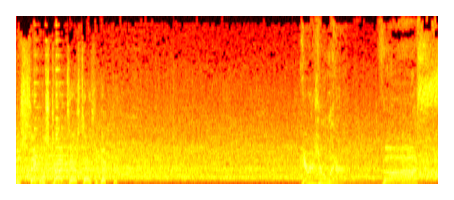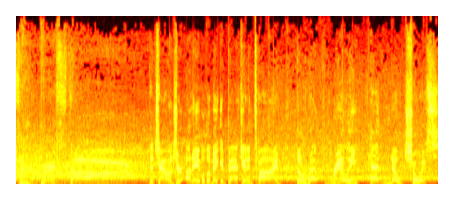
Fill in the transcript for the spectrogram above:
This singles contest has a victor. Here is your winner, the Superstar. The challenger unable to make it back in in time. The rep really had no choice.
